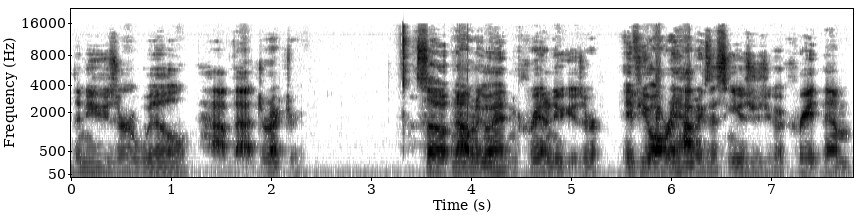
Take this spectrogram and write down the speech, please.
the new user will have that directory. So now I'm going to go ahead and create a new user. If you already have existing users, you go create them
